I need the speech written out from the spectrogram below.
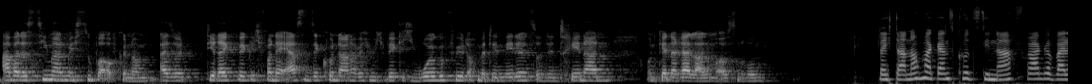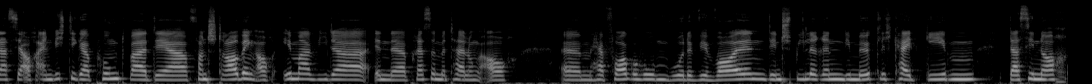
aber das Team hat mich super aufgenommen. Also direkt wirklich von der ersten Sekunde an habe ich mich wirklich wohlgefühlt, auch mit den Mädels und den Trainern und generell allem außenrum. Vielleicht da nochmal ganz kurz die Nachfrage, weil das ja auch ein wichtiger Punkt war, der von Straubing auch immer wieder in der Pressemitteilung auch ähm, hervorgehoben wurde. Wir wollen den Spielerinnen die Möglichkeit geben, dass sie noch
